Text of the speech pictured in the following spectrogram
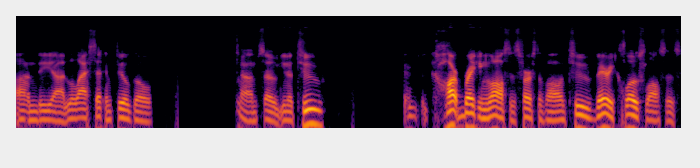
on the uh, the last second field goal. Um, so you know, two heartbreaking losses first of all, and two very close losses.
